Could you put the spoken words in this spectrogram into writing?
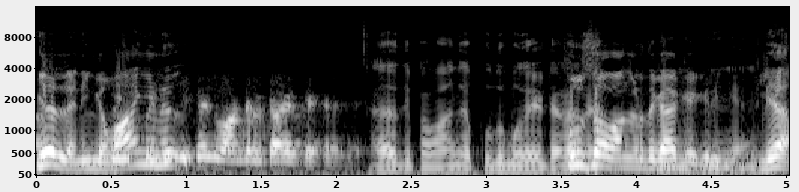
இல்ல இல்ல நீங்க வாங்கினது வாங்குறதுக்காக கேக்குறேன் அதாவது இப்போ வாங்க புது முதலீட்டாளர் புதுசா வாங்குறதுக்காக கேக்குறீங்க இல்லையா?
